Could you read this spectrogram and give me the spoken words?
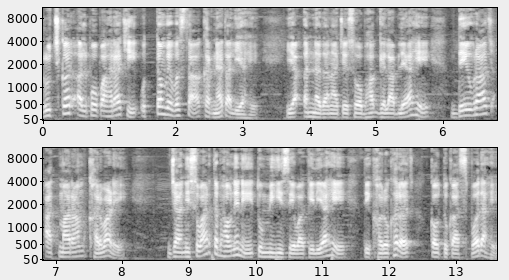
रुचकर अल्पोपहाराची उत्तम व्यवस्था करण्यात आली आहे. या अन्नदानाचे सौभाग्य लाभले आहे देवराज आत्माराम खरवाडे ज्या निस्वार्थ भावनेने तुम्ही ही सेवा केली आहे ती खरोखरच कौतुकास्पद आहे.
